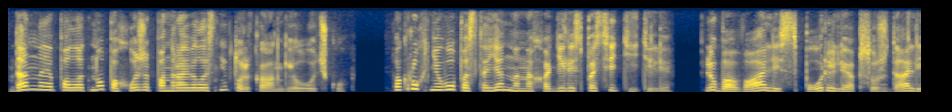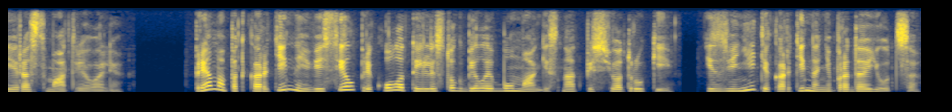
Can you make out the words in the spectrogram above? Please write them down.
Данное полотно, похоже, понравилось не только ангелочку. Вокруг него постоянно находились посетители, любовались, спорили, обсуждали и рассматривали. Прямо под картиной висел приколотый листок белой бумаги с надписью от руки «Извините, картина не продается».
